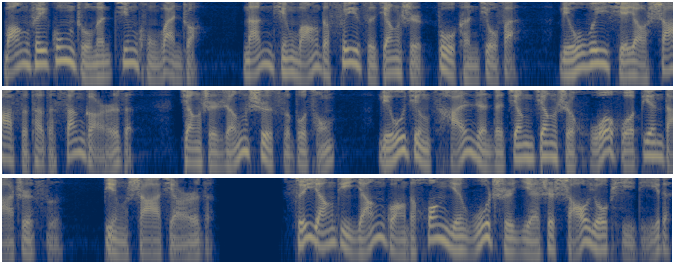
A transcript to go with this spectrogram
王妃公主们惊恐万状。南平王的妃子姜氏不肯就范，刘威胁要杀死他的三个儿子，姜氏仍誓死不从。刘敬残忍的将姜氏活活鞭打致死，并杀其儿子。隋炀帝杨广的荒淫无耻也是少有匹敌的。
